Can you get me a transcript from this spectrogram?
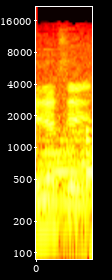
aja sih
